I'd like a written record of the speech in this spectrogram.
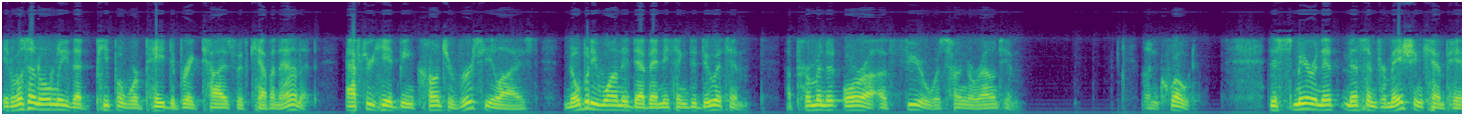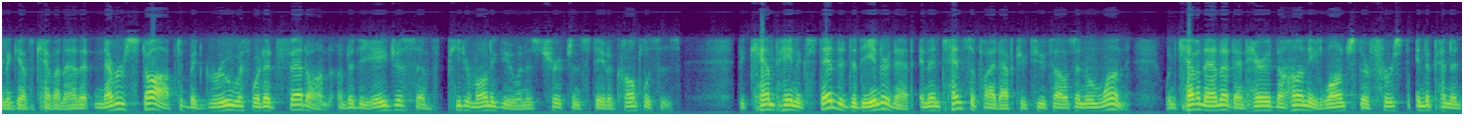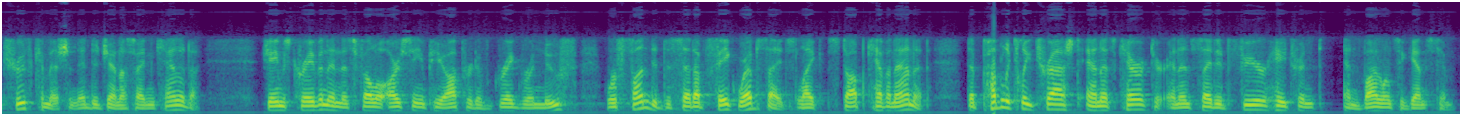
it wasn't only that people were paid to break ties with Kevin Annett. After he had been controversialized, nobody wanted to have anything to do with him. A permanent aura of fear was hung around him. Unquote. This smear and misinformation campaign against Kevin Annett never stopped but grew with what it fed on under the aegis of Peter Montague and his church and state accomplices. The campaign extended to the internet and intensified after 2001 when Kevin Annett and Harriet Nahanee launched their first independent truth commission into genocide in Canada. James Craven and his fellow RCMP operative Greg Renouf were funded to set up fake websites like Stop Kevin Annett that publicly trashed Annett's character and incited fear, hatred, and violence against him.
